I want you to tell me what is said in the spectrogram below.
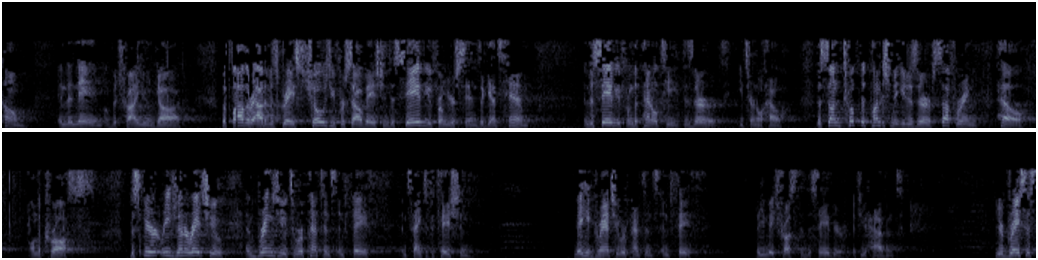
come in the name of the triune God. The Father, out of his grace, chose you for salvation to save you from your sins against him and to save you from the penalty deserved, eternal hell. The Son took the punishment you deserve, suffering hell on the cross. The Spirit regenerates you and brings you to repentance and faith and sanctification. May He grant you repentance and faith that you may trust in the Savior if you haven't. Your gracious,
